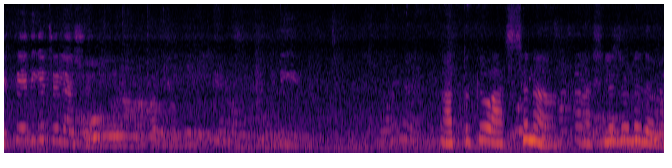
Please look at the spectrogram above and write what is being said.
একটু এদিকে চলে আসো। আর তো কেউ আসছে না আসলে চলে যাবে।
